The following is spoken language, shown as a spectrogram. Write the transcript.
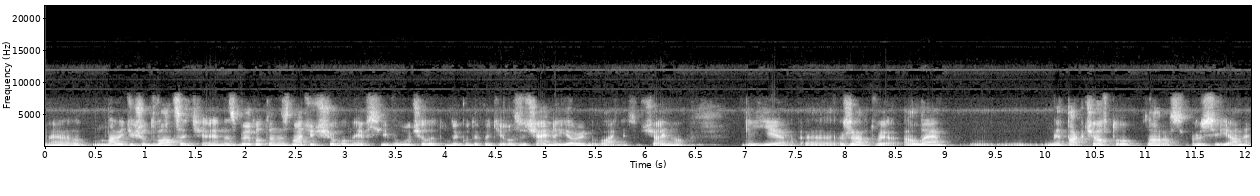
е, навіть якщо 20 не збито, це не значить, що вони всі влучили туди, куди хотіли. Звичайно, є руйнування, звичайно, є е, жертви, але не так часто зараз росіяни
